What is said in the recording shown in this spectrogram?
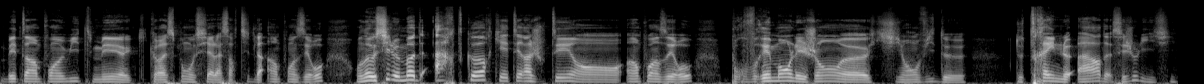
bêta 1.8 mais euh, qui correspond aussi à la sortie de la 1.0, on a aussi le mode hardcore qui a été rajouté en 1.0 pour vraiment les gens euh, qui ont envie de, de train le hard. C'est joli ici.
